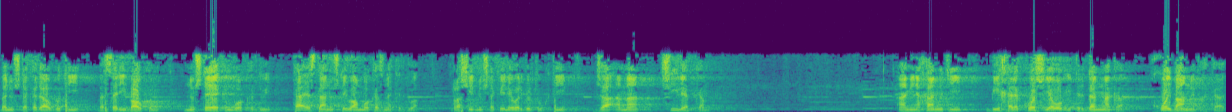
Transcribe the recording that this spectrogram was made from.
بە نوشتەکەدا و گوتی بە سەری باوکم نوشتەیەکم بۆ کردووی تا ئێستا نوشتەی وام بۆ کەس نەکردووە. ڕەشید نوشتەکەی لێ وەرگرت و گوتی، جا ئەمە چی لێ بکەم؟ ئامینە خان وتی، بیخەرە کۆشیەوە و ئیتر دەنگ مەکە، خۆی بانگت ئەکات.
